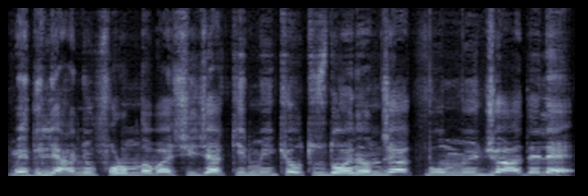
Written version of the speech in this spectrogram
Medilyanyum forumda başlayacak 22.30'da oynanacak bu mücadele.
